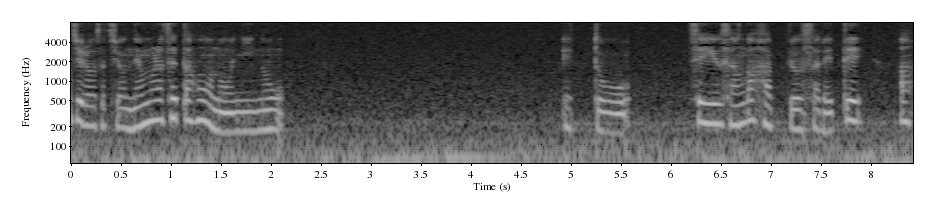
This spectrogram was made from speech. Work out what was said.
治郎たちを眠らせた方の鬼のえっと声優さんが発表されてあ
